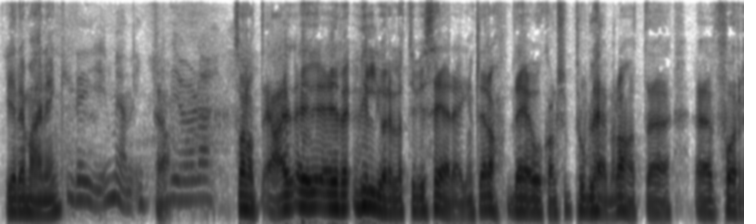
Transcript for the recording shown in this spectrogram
Gir det mening? Det gir mening. Ja. Det gjør det. Sånn at, ja, jeg, jeg vil jo relativisere, egentlig. da. Det er jo kanskje problemet. da, at uh, For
